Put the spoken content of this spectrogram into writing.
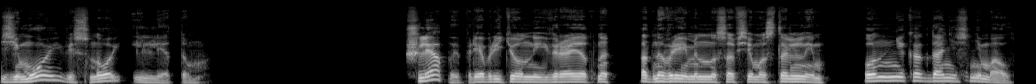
зимой, весной и летом. Шляпы, приобретенные, вероятно, одновременно со всем остальным, он никогда не снимал.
